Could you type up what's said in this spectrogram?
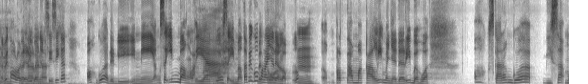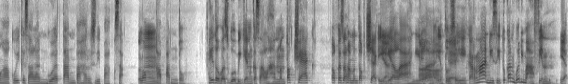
Tapi kalau dari Benar, banyak sisi kan, oh gue ada di ini yang seimbang lah. Iya. Gue seimbang. Tapi gue mau Betul. nanya deh lo, lo Hmm. eh, pertama kali menyadari bahwa oh sekarang gue bisa mengakui kesalahan gue tanpa harus dipaksa. Lo Hmm. kapan tuh? Itu pas gue bikin kesalahan mentok cek. Oh kesalahan mentok check ya? Iyalah, gila Oh, itu oke. sih. Karena di situ kan gue dimaafin. Iya.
